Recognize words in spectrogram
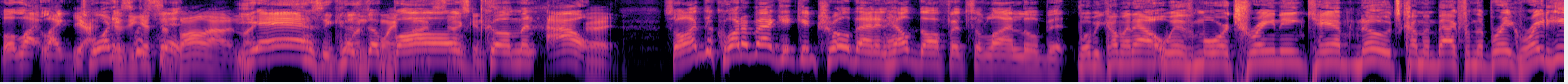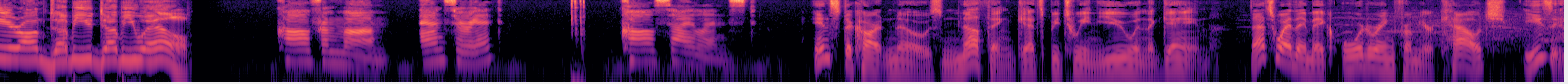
But like like Yeah, twenty 'cause he gets the ball out like, yes, because the ball's seconds. coming out. Right. So like the quarterback can control that and help the offensive line a little bit. We'll be coming out with more training camp notes coming back from the break right here on WWL. Call from mom. Answer it. Call silenced. Instacart knows nothing gets between you and the game. That's why they make ordering from your couch easy.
